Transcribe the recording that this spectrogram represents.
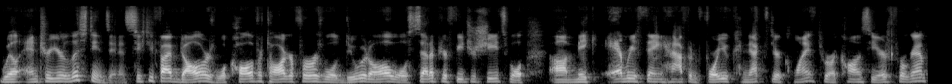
We'll enter your listings in. It's $65. We'll call photographers. We'll do it all. We'll set up your feature sheets. We'll um, make everything happen for you. Connect with your client through our concierge program.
